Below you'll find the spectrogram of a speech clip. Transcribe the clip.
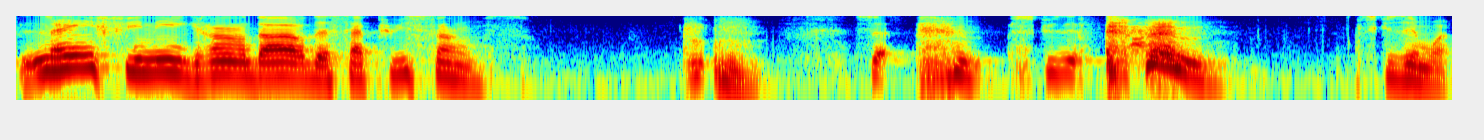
l'infinie grandeur de sa puissance. Excusez-moi.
